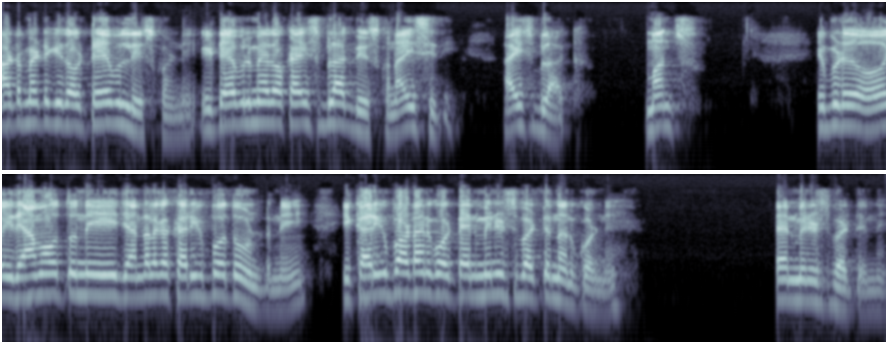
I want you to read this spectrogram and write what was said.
ఆటోమేటిక్ ఇది ఒక టేబుల్ తీసుకోండి. ఈ టేబుల్ మీద ఒక ఐస్ బ్లాక్ తీసుకోండి ఐస్ ఇది ఐస్ బ్లాక్ మంచు. ఇప్పుడు ఇది ఏమవుతుంది? జనరల్గా కరిగిపోతూ ఉంటుంది. ఈ కరిగిపోవడానికి ఒక టెన్ మినిట్స్ పట్టింది అనుకోండి. టెన్ మినిట్స్ పట్టింది.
